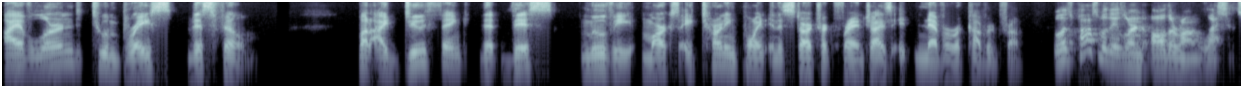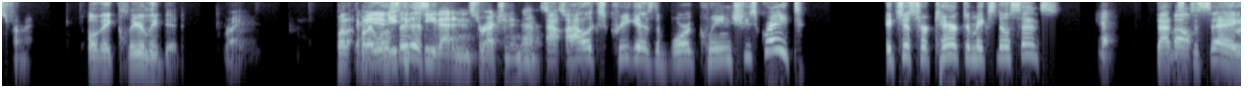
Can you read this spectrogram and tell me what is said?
I have learned to embrace this film, but I do think that this movie marks a turning point in the Star Trek franchise it never recovered from. Well, it's possible they learned all the wrong lessons from it. Oh, they clearly did. Right. But, I but mean, I will and you say can this: see that in Insurrection and Nemesis. A- Alice Krige is the Borg Queen, she's great. It's just her character makes no sense. Yeah. That's Well- to say,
